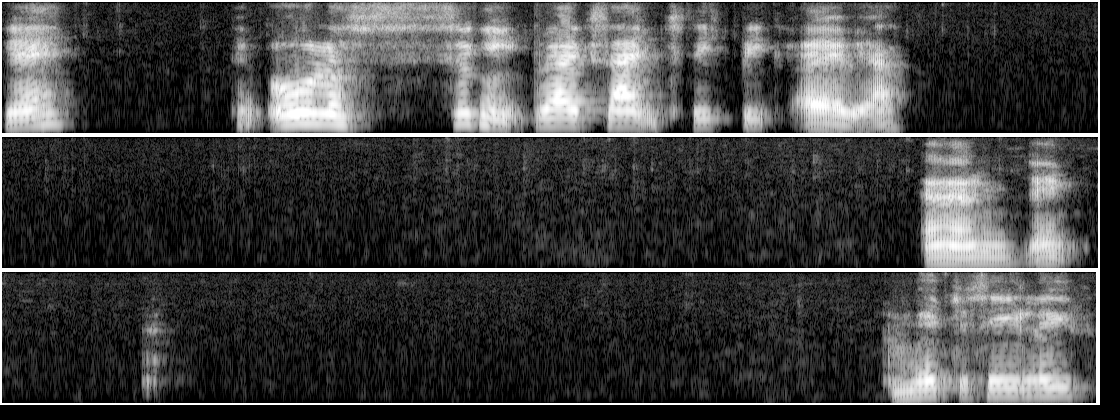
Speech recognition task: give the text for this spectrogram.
Yeah? And all of a sudden it breaks out into this big area. And then and where does he live?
